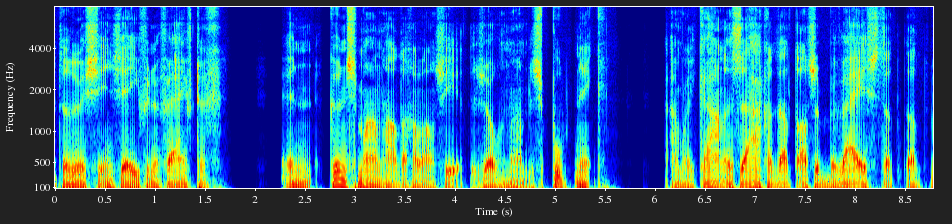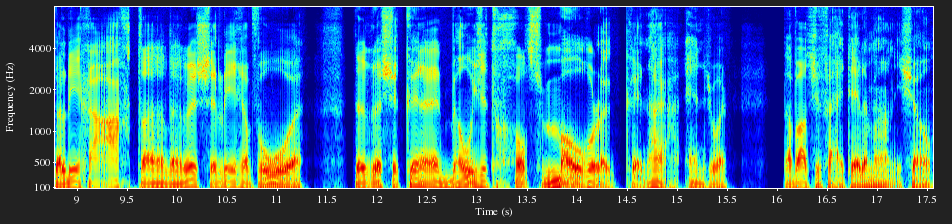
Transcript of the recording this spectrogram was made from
de Russen in 1957 een kunstmaan hadden gelanceerd, de zogenaamde Sputnik. De Amerikanen zagen dat als een bewijs dat, dat we liggen achter, de Russen liggen voor, de Russen kunnen het, hoe is het gods mogelijk, nou ja, enzovoort. Dat was in feite helemaal niet zo.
